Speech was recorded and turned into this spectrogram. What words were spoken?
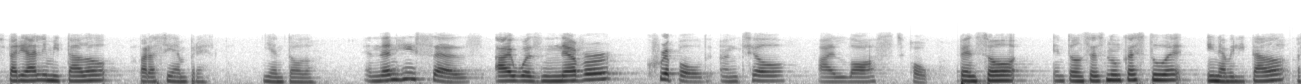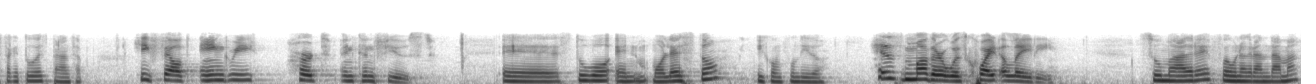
estaría limitado para siempre y en todo. And then he says, I was never crippled until I lost hope. Pensó, entonces nunca estuve inhabilitado hasta que tuve esperanza. He felt angry, hurt, and confused. Eh, estuvo en molesto y confundido. His mother was quite a lady. Su madre fue una gran dama.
